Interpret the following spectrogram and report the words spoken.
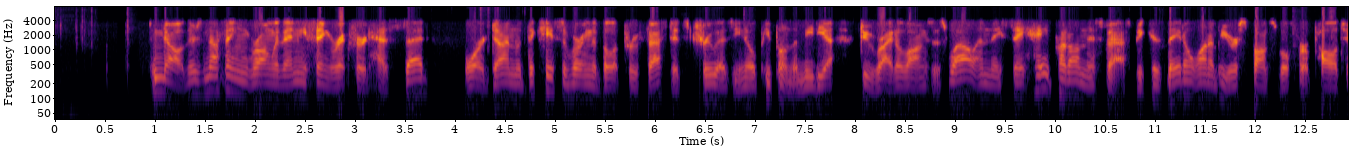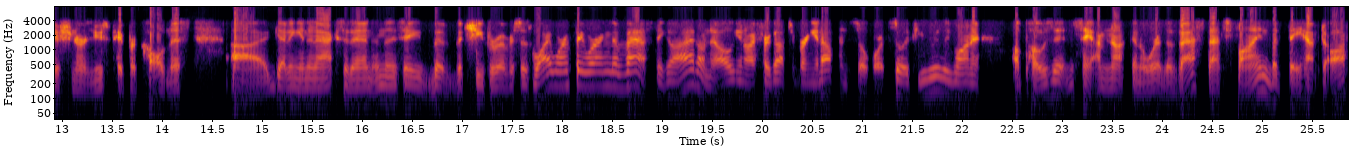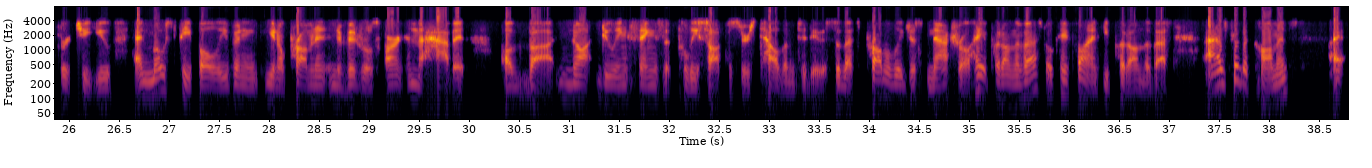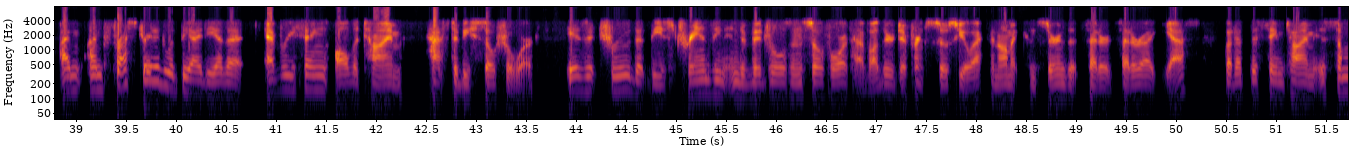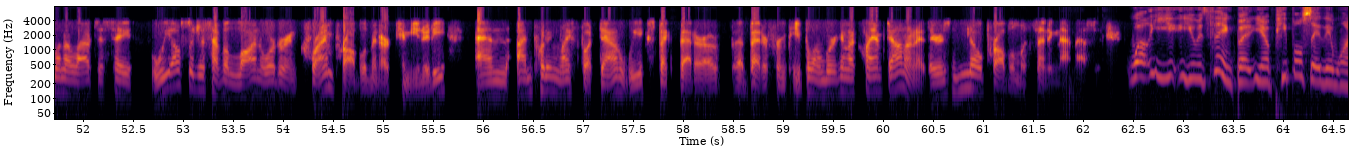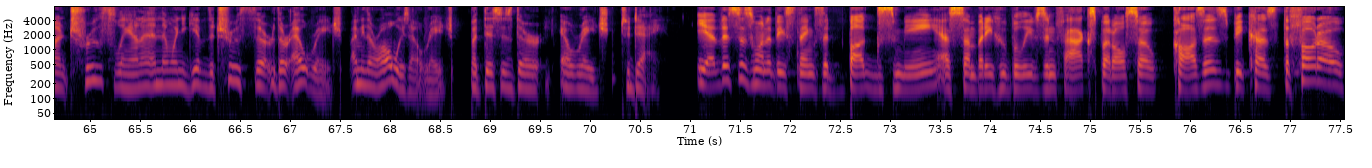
No, there's nothing wrong with anything Rickford has said or done. With the case of wearing the bulletproof vest, it's true, as you know, people in the media do ride alongs as well, and they say, hey, put on this vest because they don't want to be responsible for a politician or a newspaper columnist uh, getting in an accident. And they say, the, the chief or whoever says, why weren't they wearing the vest? They go, I don't know, you know, I forgot to bring it up and so forth. So if you really want to oppose it and say I'm not going to wear the vest, that's fine, but they have to offer it to you. And most people, even you know prominent individuals, aren't in the habit of uh, not doing things that police officers tell them to do. So that's probably just natural. Hey, put on the vest. Okay, fine. He put on the vest. As for the comments, I, I'm I'm frustrated with the idea that everything all the time has to be social work. Is it true that these transient individuals and so forth have other different socioeconomic concerns, et cetera, et cetera? Yes. But at the same time, is someone allowed to say, we also just have a law and order and crime problem in our community, and I'm putting my foot down. We expect better, uh, better from people, and we're going to clamp down on it. There's no problem with sending that message. Well, you, you, would think, but you know, people say they want truth, Liana, and then when you give the truth, they're, they're outraged. I mean, they're always outraged, but this is their outrage today. Yeah, this is one of these things that bugs me as somebody who believes in facts, but also causes because the photo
